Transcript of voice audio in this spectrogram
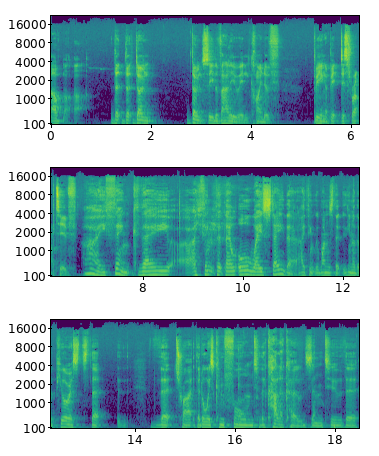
are, that that don't don't see the value in kind of being a bit disruptive? I think they. I think that they'll always stay there. I think the ones that you know, the purists that that try that always conform to the color codes and to the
